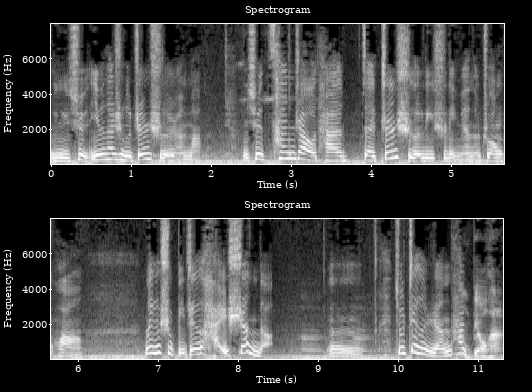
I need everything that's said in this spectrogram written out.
你去，因为他是个真实的人嘛，你去参照他在真实的历史里面的状况，那个是比这个还甚的，嗯，嗯，就这个人他更彪悍。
